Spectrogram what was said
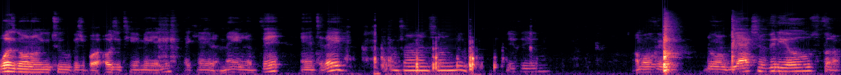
What's going on YouTube? It's your boy OGTMane, aka the main event, and today I'm trying something new. You feel me? I'm over here doing reaction videos for the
